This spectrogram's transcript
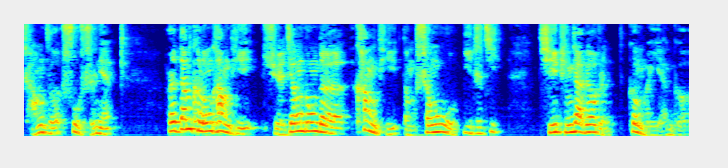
长则数十年。而单克隆抗体、血浆中的抗体等生物抑制剂，其评价标准更为严格，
